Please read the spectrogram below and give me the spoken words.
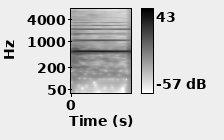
you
